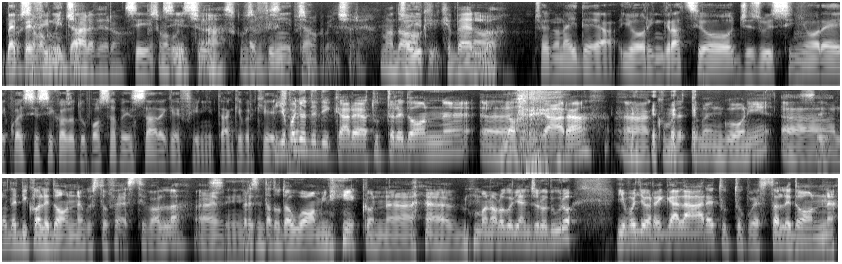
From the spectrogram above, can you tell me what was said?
Beppe Possiamo è finita. cominciare, vero? Sì, Possiamo sì, cominciare. sì. Ah, scusami, è finita. possiamo cominciare. Madonna, Cioè, io che, che bello. no, cioè, non hai idea. Io ringrazio Gesù il Signore e qualsiasi cosa tu possa pensare che è finita. Anche perché. Io cioè, voglio dedicare a tutte le donne eh, No. in gara, eh, come detto Mengoni, eh, Sì. lo dedico alle donne questo festival, eh, Sì. presentato da uomini con eh, un monologo di Angelo Duro. Io voglio regalare tutto questo alle donne,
